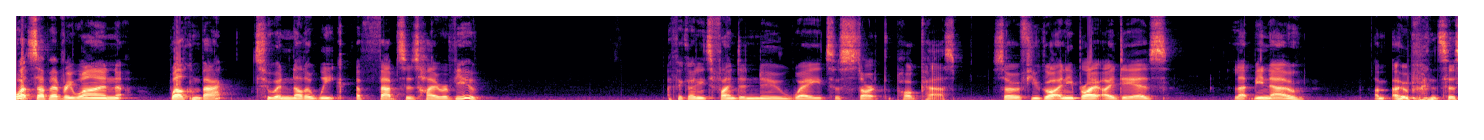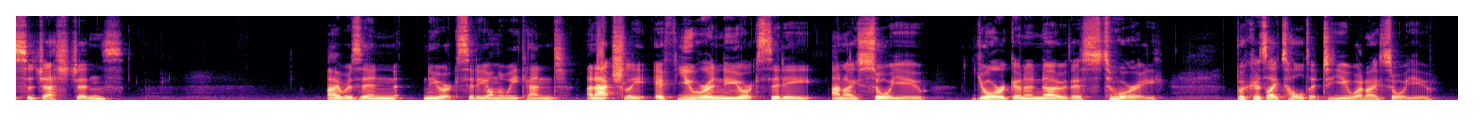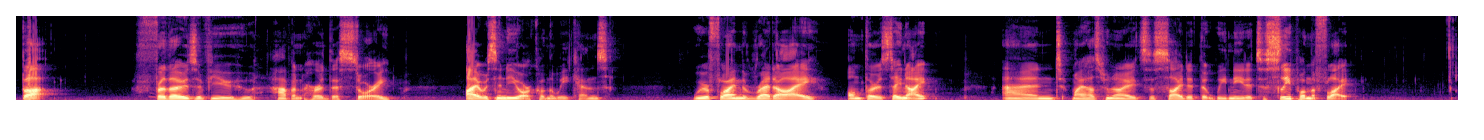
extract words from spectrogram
What's up, everyone? Welcome back to another week of Fabs's High Review. I think I need to find a new way to start the podcast. So if you've got any bright ideas, let me know. I'm open to suggestions. I was in New York City on the weekend. And actually, if you were in New York City and I saw you, you're going to know this story because I told it to you when I saw you. But for those of you who haven't heard this story, I was in New York on the weekends. We were flying the red eye on Thursday night, and my husband and I decided that we needed to sleep on the flight.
